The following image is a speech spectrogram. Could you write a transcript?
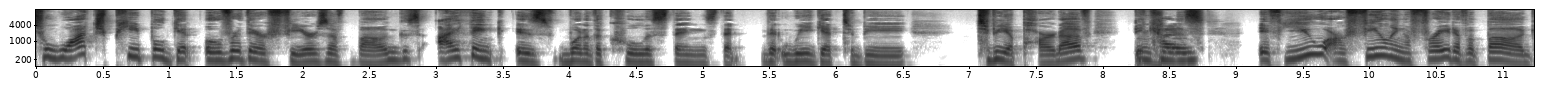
to watch people get over their fears of bugs, I think is one of the coolest things that, that we get to be, to be a part of because mm-hmm if you are feeling afraid of a bug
